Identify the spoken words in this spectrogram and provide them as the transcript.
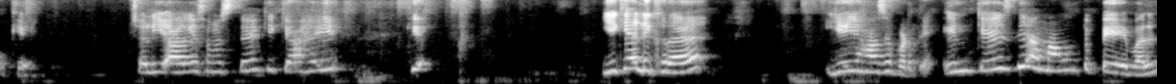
ओके चलिए आगे समझते हैं कि क्या है ये कि ये क्या लिख रहा है ये यहाँ से पढ़ते हैं in case the amount payable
